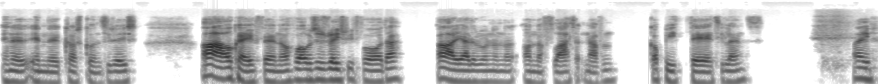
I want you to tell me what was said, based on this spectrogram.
in a in the cross country race. Ah, okay, fair enough. What was his race before that? Ah, he had a run on the, on the flat at Navan. Got beat 30 lengths. Like,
